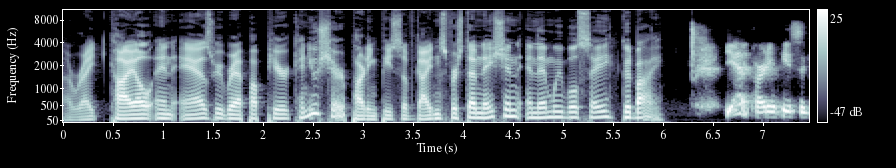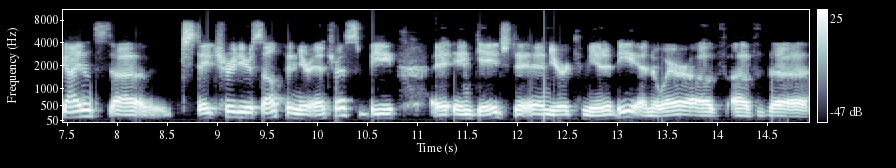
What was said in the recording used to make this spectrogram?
All right, Kyle. And as we wrap up here, can you share a parting piece of guidance for STEM Nation, and then we will say goodbye. Yeah, parting piece of guidance: uh, stay true to yourself and your interests. Be uh, engaged in your community and aware of of the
